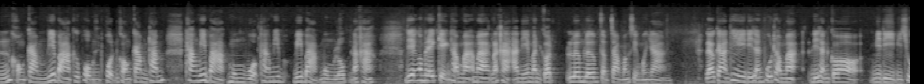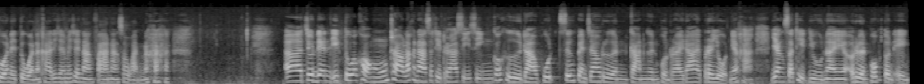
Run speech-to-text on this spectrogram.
ลของกรรม วิบากคือผลผลของกรรมทั้งทั้งวิบากมุมบวกทั้งวิบากมุมลบนะคะเรียนก็ไม่ได้เก่งธรรมะมากนะคะ อันนี้มันก็เริ่มเริ่มจำจำบางสิ่งบางอย่าง แล้วการที่ดิฉันพูดธรรมะดิฉันก็มีดีมีชั่วในตัวนะคะ ดิฉันไม่ใช่นางฟ้านางสวรรค์นะคะ จุดเด่นอีกตัวของชาวลัคนาสถิตราศีสิงห์ก็คือดาวพุธซึ่งเป็นเจ้าเรือนการเงินผลรายได้ประโยชน์เนี่ยค่ะ ยังสถิตอยู่ในเรือนภพตนเอง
